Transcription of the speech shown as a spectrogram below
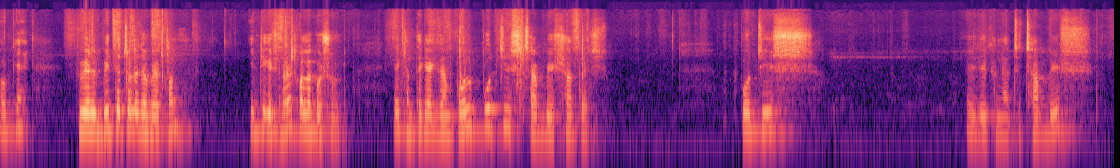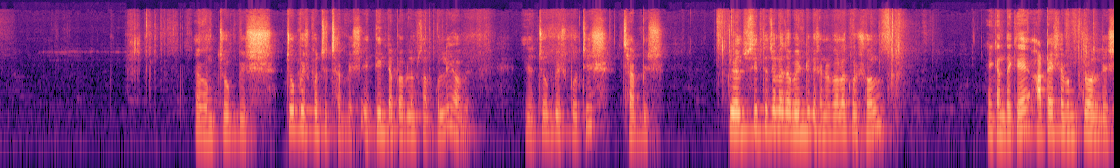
ওকে টুয়েলভ বিতে চলে যাবে এখন। ইন্টিগ্রেশনের কলা কৌশল এখান থেকে এক্সাম্পল পঁচিশ, ছাব্বিশ, সাতাশ। পঁচিশ, এই যেখানে আছে ছাব্বিশ এবং চব্বিশ চব্বিশ, পঁচিশ, ছাব্বিশ, এই তিনটা প্রবলেম সলভ করলেই হবে। যে চব্বিশ, পঁচিশ, ছাব্বিশ টুয়েলভ সিতে চলে যাবে ইন্টিগ্রেশনের কলা কৌশল এখান থেকে আঠাশ এবং চুয়াল্লিশ।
